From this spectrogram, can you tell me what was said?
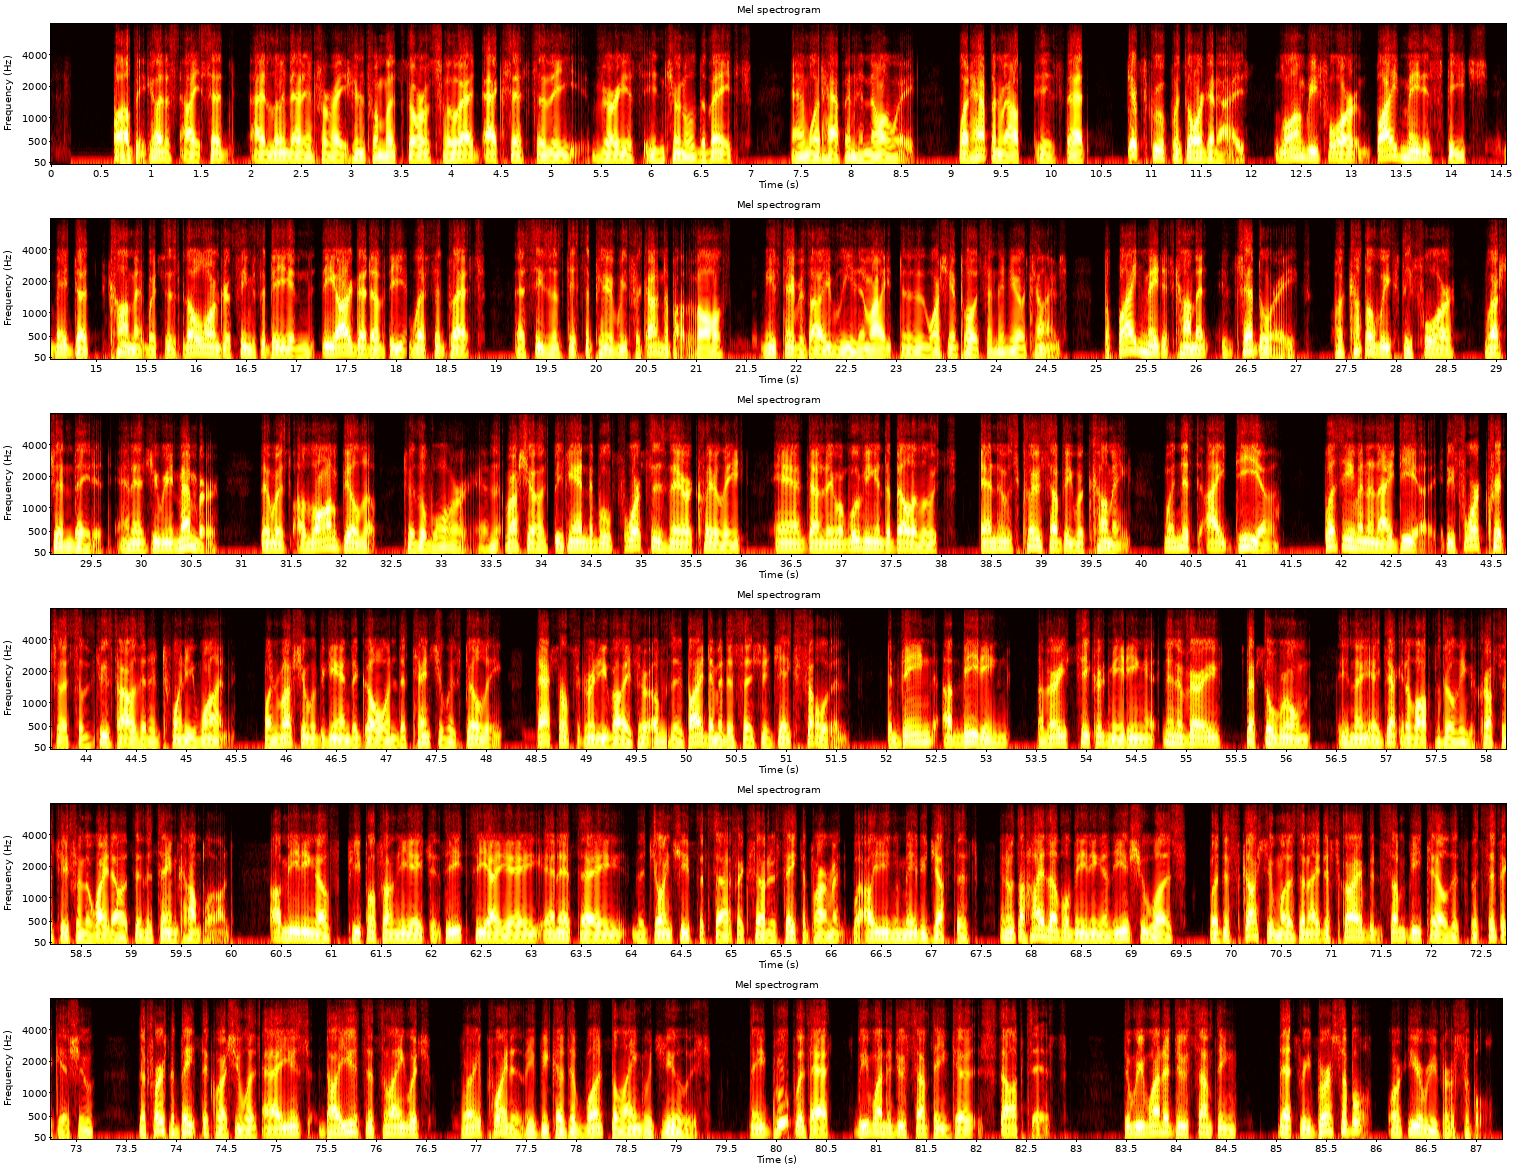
Well, because I said I learned that information from a source who had access to the various internal debates and what happened in Norway. What happened, Ralph, is that this group was organized long before Biden made his speech, made that comment, which is no longer seems to be in the argot of the Western press. That seems to have disappeared. We've forgotten about it all. Newspapers I read and write, the Washington Post and the New York Times. But Biden made his comment in February, a couple of weeks before Russia invaded. And as you remember, there was a long buildup to the war, and Russia began to move forces there clearly, and then they were moving into Belarus, and it was clear something was coming. When this idea wasn't even an idea. Before Christmas of 2021, when Russia began to go and the tension was building, National Security Advisor of the Biden administration, Jake Sullivan, convened a meeting, a very secret meeting in a very special room in the executive office building across the street from the White House in the same compound. A meeting of people from the agency, CIA, NSA, the Joint Chiefs of Staff, et cetera, State Department, well, even maybe Justice. And it was a high level meeting, and the issue was the discussion was, and I described in some detail the specific issue. The first basic question was, and I used I used this language very pointedly because it was the language used. The group was asked, we want to do something to stop this. Do we want to do something that's reversible or irreversible?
